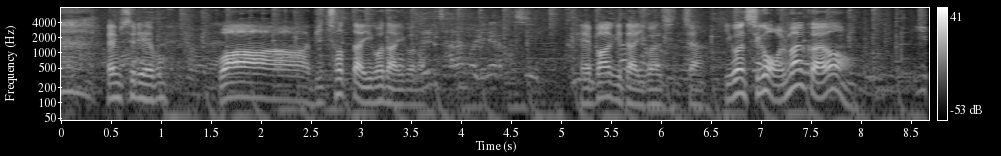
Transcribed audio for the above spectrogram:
M3 해보 와 미쳤다 이거다 이거다. 관리 잘한 걸 얘네가 다시 대박이다 이건 진짜. 이건 지금 얼마일까요? 이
